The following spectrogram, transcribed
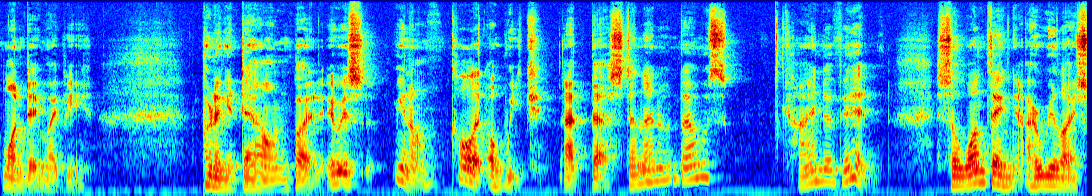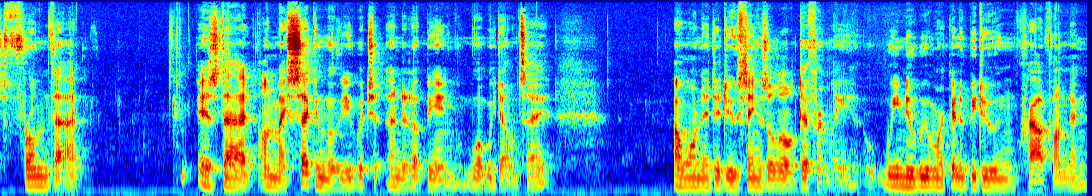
one day might be putting it down, but it was, you know, call it a week at best. And then that was kind of it. So one thing I realized from that is that on my second movie, which ended up being What We Don't Say, I wanted to do things a little differently. We knew we weren't going to be doing crowdfunding,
